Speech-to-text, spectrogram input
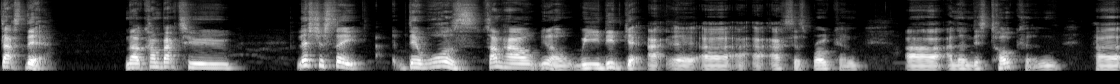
that's there. Now come back to let's just say there was somehow you know we did get uh, access broken uh, and then this token uh,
